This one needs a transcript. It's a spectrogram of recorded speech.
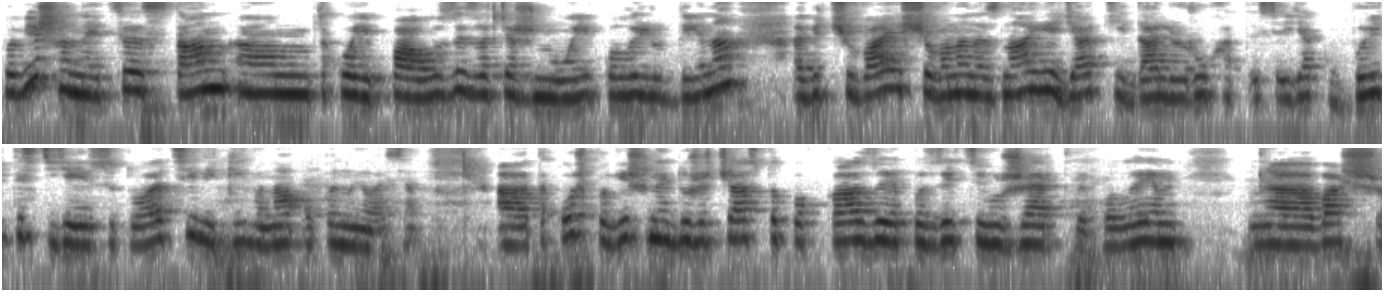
Повішений це стан ем, такої паузи затяжної, коли людина відчуває, що вона не знає, як їй далі рухатися, як вийти з тієї ситуації, в якій вона опинилася. А також повішений дуже часто показує позицію жертви, коли е, ваш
